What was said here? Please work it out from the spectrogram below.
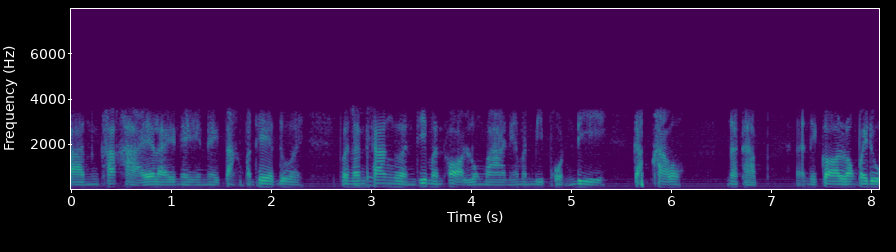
ารค้าขายอะไรในในต่างประเทศด้วย เพราะฉะนั้นอืมค่าเงินที่มันอ่อนลงมาเนี่ยมันมีผลดีกับเขานะครับ อันนี้ก็ลองไปดู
